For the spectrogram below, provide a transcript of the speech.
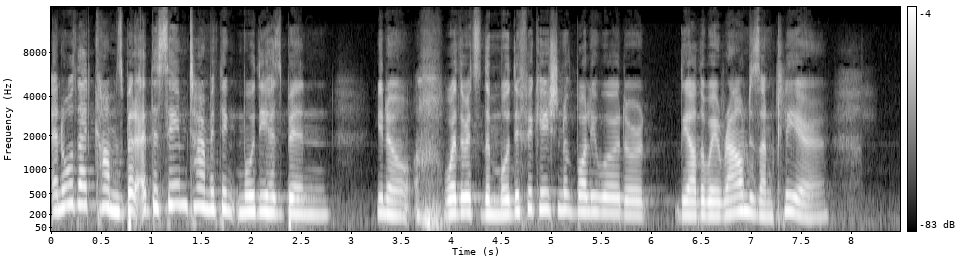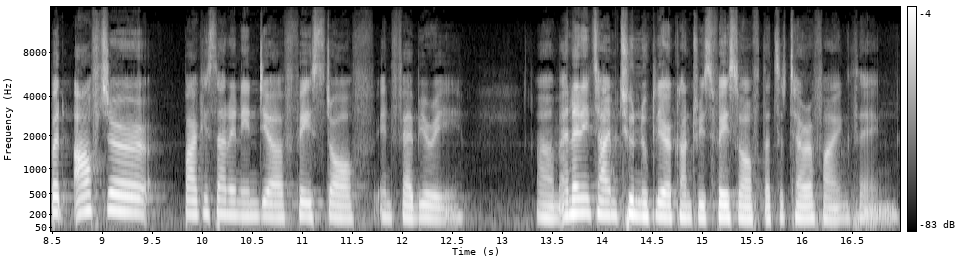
and all that comes. But at the same time, I think Modi has been, you know, whether it's the modification of Bollywood or the other way around is unclear. But after Pakistan and India faced off in February, um, and anytime two nuclear countries face off, that's a terrifying thing.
